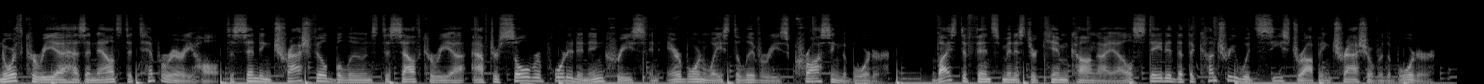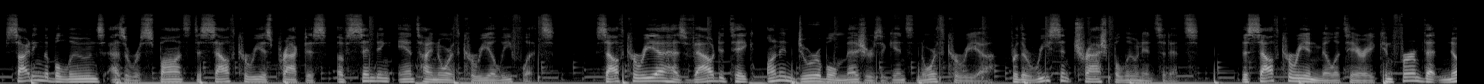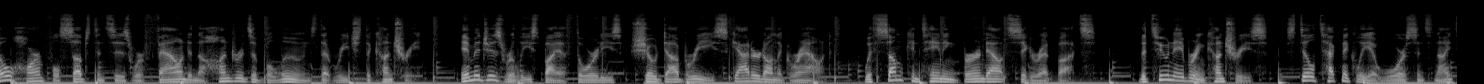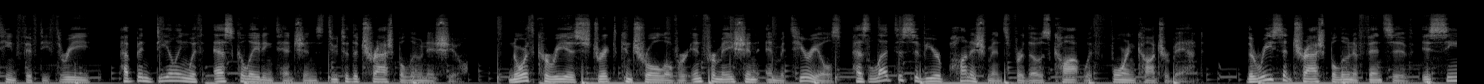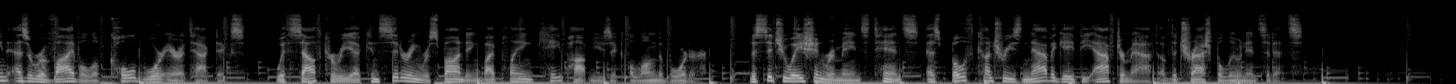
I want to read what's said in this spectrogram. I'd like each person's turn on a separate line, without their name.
North Korea has announced a temporary halt to sending trash-filled balloons to South Korea after Seoul reported an increase in airborne waste deliveries crossing the border. Vice Defense Minister Kim Kang-il stated that the country would cease dropping trash over the border, citing the balloons as a response to South Korea's practice of sending anti-North Korea leaflets. South Korea has vowed to take unendurable measures against North Korea for the recent trash balloon incidents. The South Korean military confirmed that no harmful substances were found in the hundreds of balloons that reached the country. Images released by authorities show debris scattered on the ground, with some containing burned-out cigarette butts. The two neighboring countries, still technically at war since 1953, have been dealing with escalating tensions due to the trash balloon issue. North Korea's strict control over information and materials has led to severe punishments for those caught with foreign contraband. The recent trash balloon offensive is seen as a revival of Cold War-era tactics, with South Korea considering responding by playing K-pop music along the border. The situation remains tense as both countries navigate the aftermath of the trash balloon incidents.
